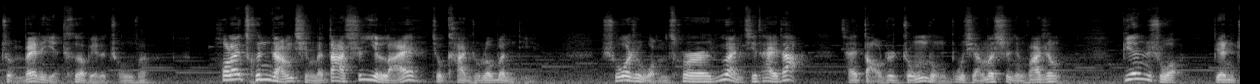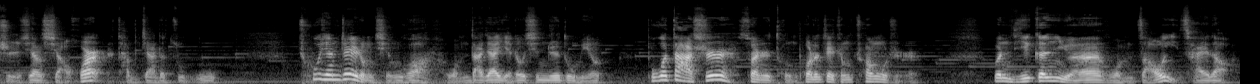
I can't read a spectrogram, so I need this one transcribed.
准备的也特别的充分。后来村长请了大师一来，就看出了问题。说是我们村怨气太大，才导致种种不祥的事情发生。边说边指向小花他们家的祖屋。出现这种情况，我们大家也都心知肚明。不过大师算是捅破了这层窗户纸。问题根源我们早已猜到，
